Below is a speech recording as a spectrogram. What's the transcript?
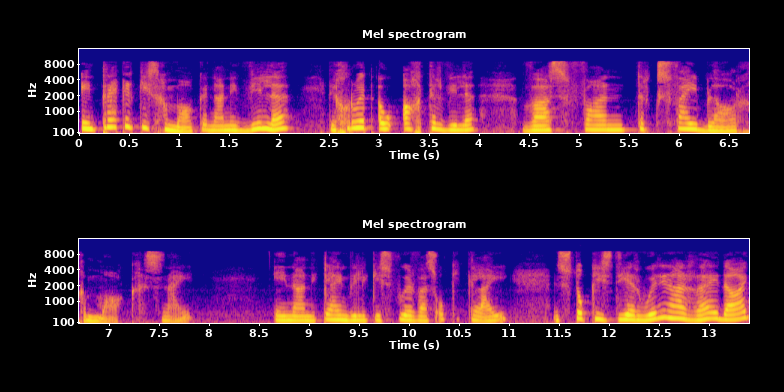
en trekkertjies gemaak en dan die wiele, die groot ou agterwiele was van turksvyblaar gemaak, gesny. En dan die klein wielietjies voor was ook die klei en stokkies deur. Hoor jy dan ry daai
